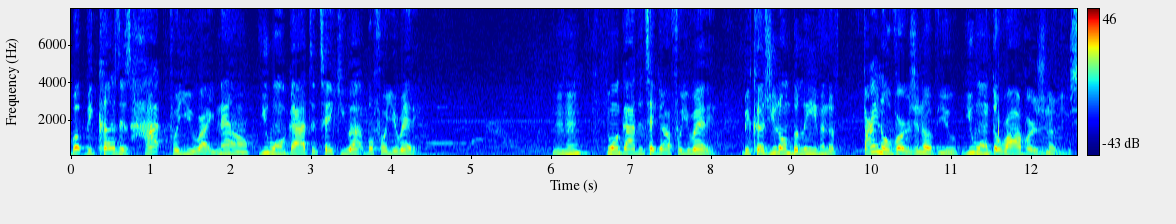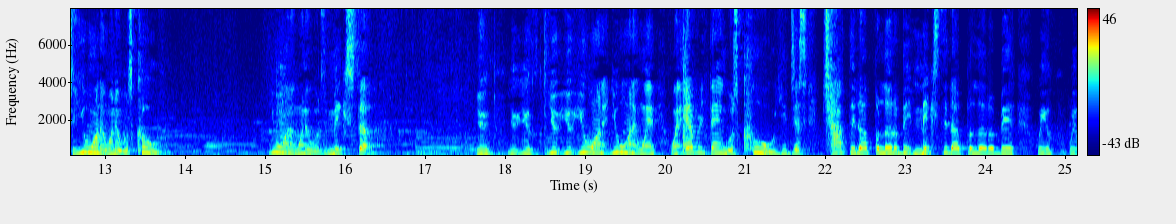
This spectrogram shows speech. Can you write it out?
But because it's hot for you right now, you want God to take you out before you're ready. Mm-hmm. You want God to take it out for you're ready. Because you don't believe in the final version of you. You want the raw version of you. See, you want it when it was cool. You want it when it was mixed up. You you you you you you want it you want it when when everything was cool. You just chopped it up a little bit, mixed it up a little bit. We we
